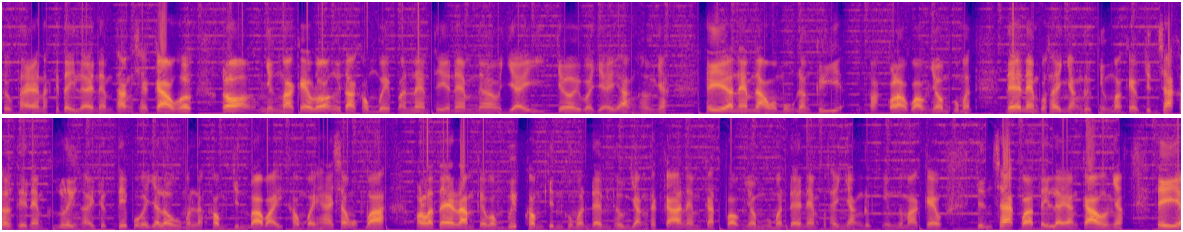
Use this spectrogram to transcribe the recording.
kèo thẻ là cái tỷ lệ anh em thắng sẽ cao hơn. Đó, những mã kèo đó người ta không bịp anh em thì anh em ờ, dễ chơi và dễ ăn hơn nha thì anh em nào mà muốn đăng ký hoặc là vào nhóm của mình để anh em có thể nhận được những mã kèo chính xác hơn thì anh em cứ liên hệ trực tiếp qua cái Zalo của mình là 0937072613 hoặc là Telegram kèo bóng VIP 09 của mình để mình hướng dẫn tất cả anh em cách vào nhóm của mình để anh em có thể nhận được những cái mã kèo chính xác và tỷ lệ ăn cao hơn nha. Thì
